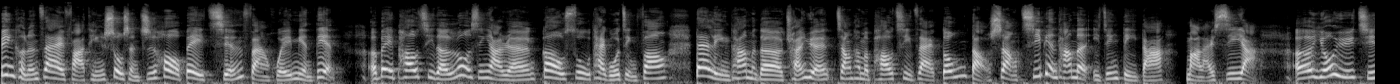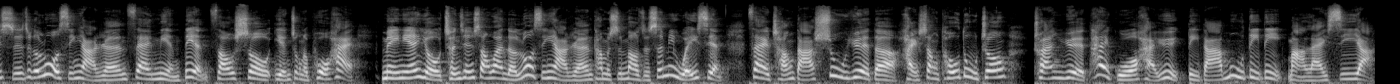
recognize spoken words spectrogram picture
并可能在法庭受审之后被遣返回缅甸。而被抛弃的洛辛亚人告诉泰国警方，带领他们的船员将他们抛弃在东岛上，欺骗他们已经抵达马来西亚。而由于其实这个洛辛亚人在缅甸遭受严重的迫害，每年有成千上万的洛辛亚人，他们是冒着生命危险，在长达数月的海上偷渡中，穿越泰国海域抵达目的地马来西亚。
